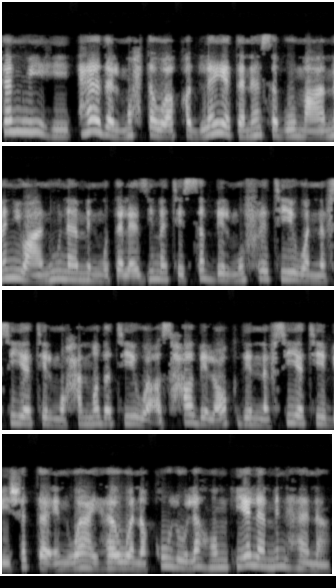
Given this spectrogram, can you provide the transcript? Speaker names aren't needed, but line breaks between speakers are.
تنويه هذا المحتوى قد لا يتناسب مع من يعانون من متلازمة السب المفرط والنفسية المحمضة وأصحاب العقد النفسية بشتى أنواعها ونقول لهم يلا من هنا.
